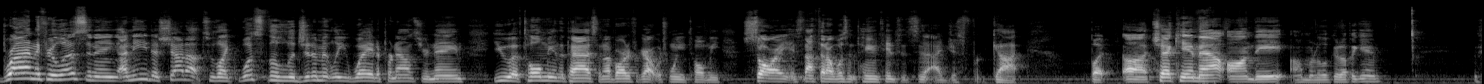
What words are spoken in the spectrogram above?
Brian, if you're listening, I need a shout out to like what's the legitimately way to pronounce your name. You have told me in the past, and I've already forgot which one you told me. Sorry, it's not that I wasn't paying attention to it. I just forgot. But uh, check him out on the. I'm gonna look it up again.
